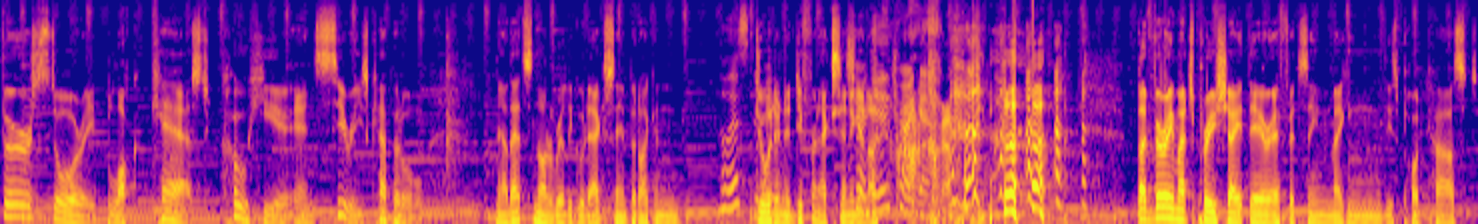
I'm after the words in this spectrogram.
Firstory, Blockcast, Cohere, and Series Capital. Now, that's not a really good accent, but I can No, do it in a different accent Sure, again. can you try again? but very much appreciate their efforts in making this podcast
